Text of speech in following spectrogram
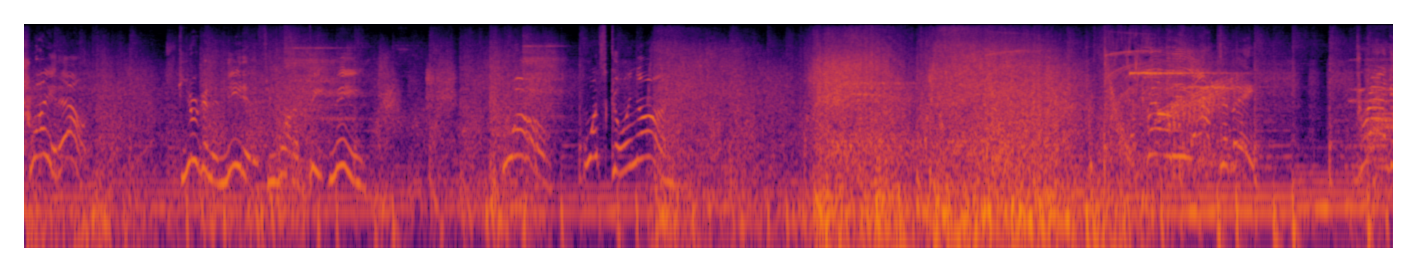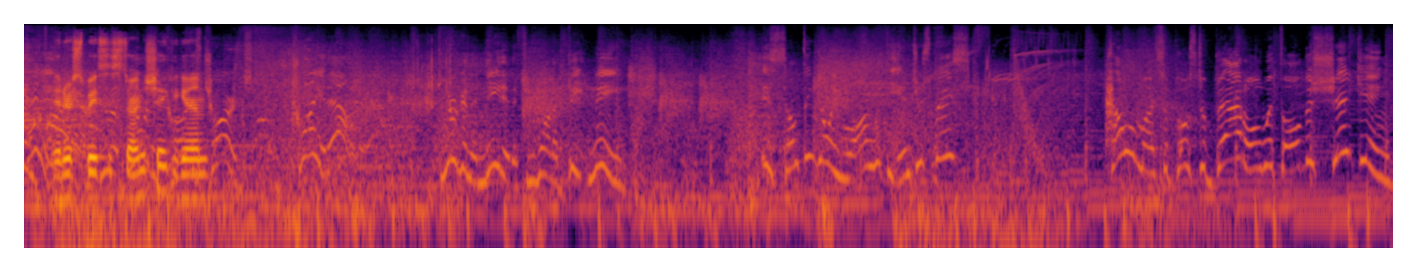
Try it out! You're gonna need it if you want to beat me! Whoa! What's going on? Interspace is starting to shake again. Try it out! You're gonna need it if you want to beat me! Is something going wrong with the interspace? How am I supposed to battle with all the shaking?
